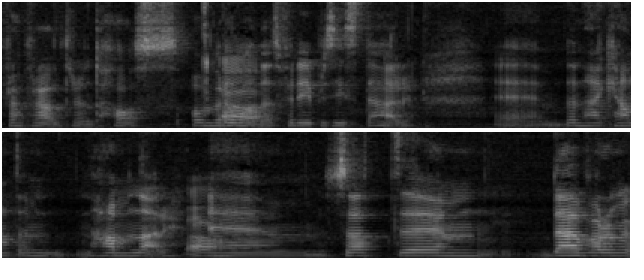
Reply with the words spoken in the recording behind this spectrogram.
framförallt runt hasområdet Ja. för det är precis där den här kanten hamnar. Ja. Eh, så att eh, där var de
